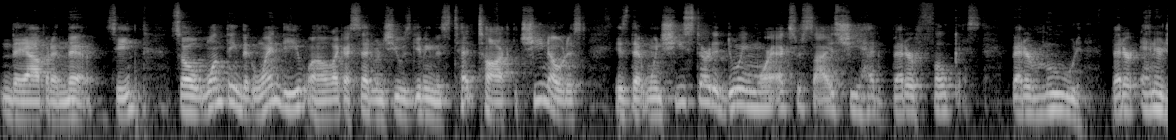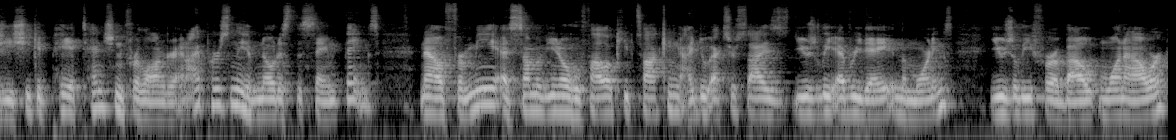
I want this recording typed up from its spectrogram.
de aprender, ¿sí? So one thing that Wendy, well, like I said, when she was giving this TED talk, that she noticed is that when she started doing more exercise, she had better focus, better mood, better energy. She could pay attention for longer. And I personally have noticed the same things. Now, for me, as some of you know who follow Keep Talking, I do exercise usually every day in the mornings, usually for about one hour.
